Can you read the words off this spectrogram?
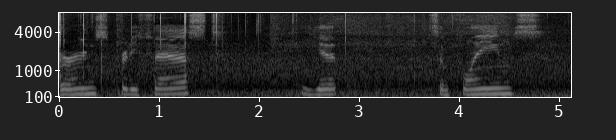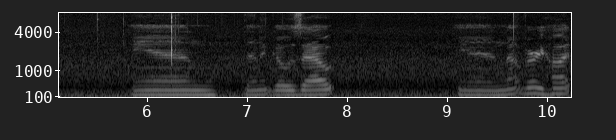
burns pretty fast. You get some flames and then it goes out and not very hot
